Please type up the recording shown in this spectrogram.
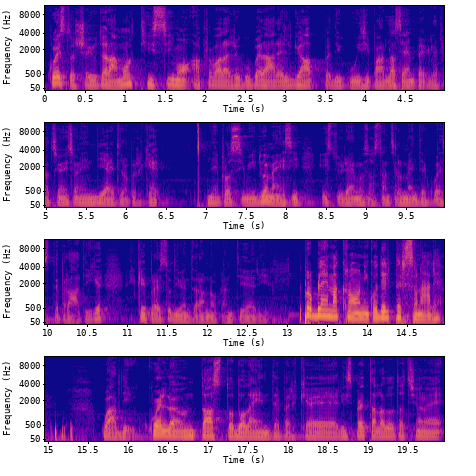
Questo ci aiuterà moltissimo a provare a recuperare il gap di cui si parla sempre, che le frazioni sono indietro, perché nei prossimi due mesi istruiremo sostanzialmente queste pratiche che presto diventeranno cantieri. Il problema cronico del personale. Guardi, quello è un tasto dolente perché rispetto alla dotazione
